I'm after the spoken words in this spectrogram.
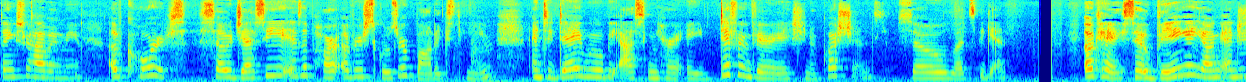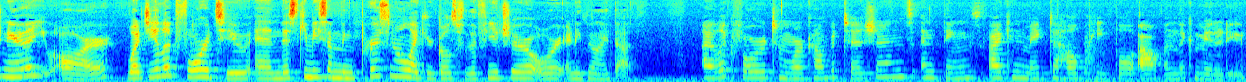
Thanks for having me. Of course. So, Jessie is a part of your school's robotics team, and today we will be asking her a different variation of questions. So, let's begin. Okay, so being a young engineer that you are, what do you look forward to? And this can be something personal, like your goals for the future or anything like that. I look forward to more competitions and things I can make to help people out in the community.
